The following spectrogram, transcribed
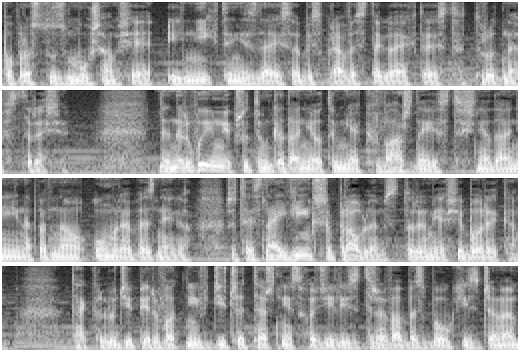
Po prostu zmuszam się i nikt nie zdaje sobie sprawy z tego, jak to jest trudne w stresie. Denerwuje mnie przy tym gadanie o tym, jak ważne jest śniadanie i na pewno umrę bez niego, że to jest największy problem, z którym ja się borykam. Tak, ludzie pierwotni w dziczy też nie schodzili z drzewa bez bułki z dżemem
